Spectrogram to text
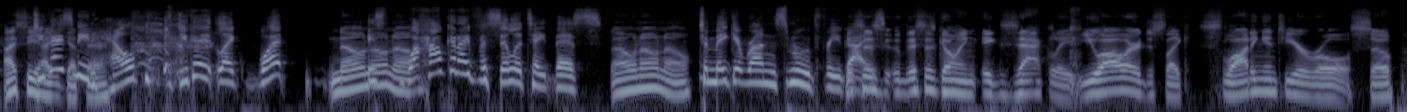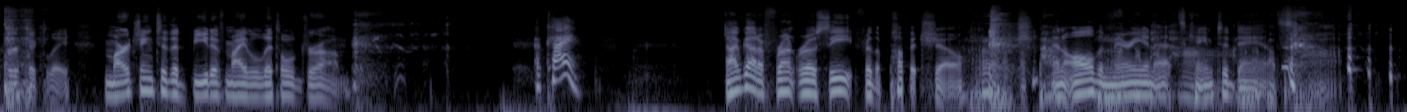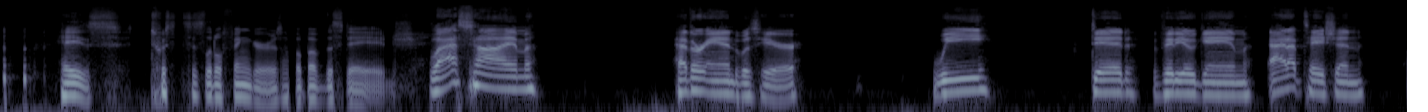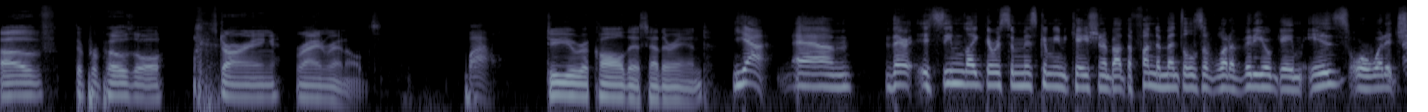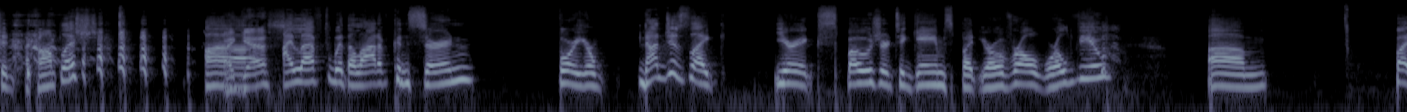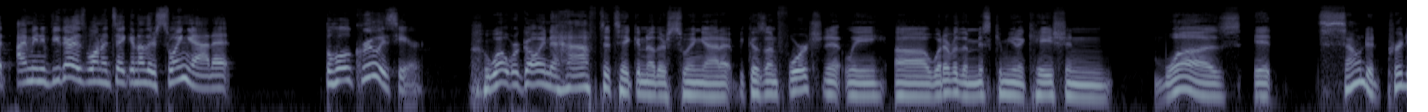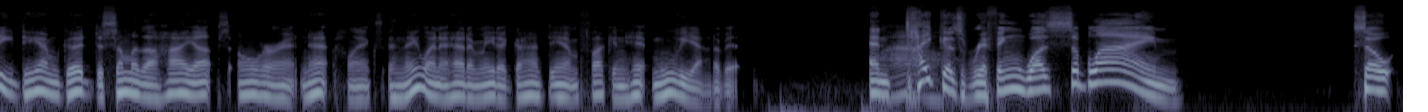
I see Do how you guys get need there. help? Do you guys like what? No, no, is- no, Well, how can I facilitate this no, no, no. to make it run smooth for you guys? This is this is going exactly. You all are just like slotting into your roles so perfectly, marching to the beat of my little drum. Okay. I've got a front row seat for the puppet show, and all the marionettes came to dance. Hayes twists his little fingers up above the stage. Last time Heather Anne was here, we did video game adaptation of the proposal starring Ryan Reynolds. Wow. Do you recall this, Heather Anne? Yeah. Um there it seemed like there was some miscommunication about the fundamentals of what a video game is or what it should accomplish. I Uh, guess I left with a lot of concern for your not just like your exposure to games, but your overall worldview. Um, but I mean, if you guys want to take another swing at it, the whole crew is here. Well, we're going to have to take another swing at it because, unfortunately, uh, whatever the miscommunication was, it sounded pretty damn good to some of the high ups over at Netflix, and they went ahead and made a goddamn fucking hit movie out of it. And Wow. Taika's riffing was sublime. So,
